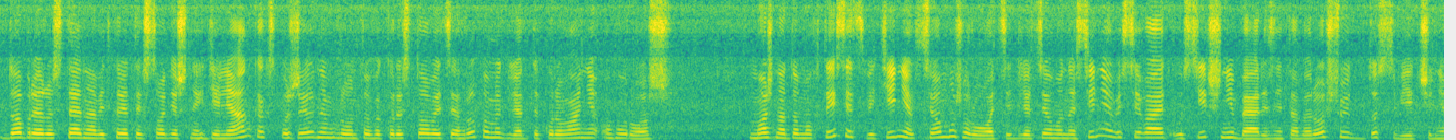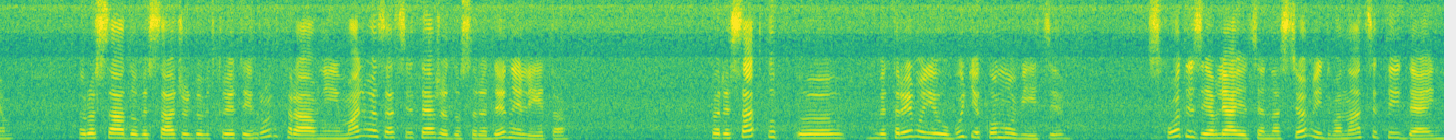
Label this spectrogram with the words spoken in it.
Добре росте на відкритих сонячних ділянках з поживним ґрунтом, використовується групами для декорування огорож. Можна домогтися цвітіння в цьому ж році. Для цього насіння висівають у січні-березні та вирощують досвідченням. Розсаду висаджують до відкритий ґрунт в травні і мальва зацвіте вже до середини літа. Пересадку е, витримує у будь-якому віці. Сходи з'являються на 7-12 день.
